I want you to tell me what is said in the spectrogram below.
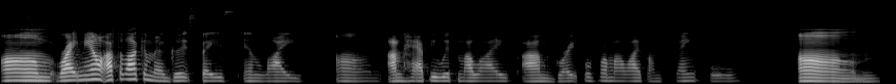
Um, right now I feel like I'm in a good space in life. Um, I'm happy with my life. I'm grateful for my life. I'm thankful. Um,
